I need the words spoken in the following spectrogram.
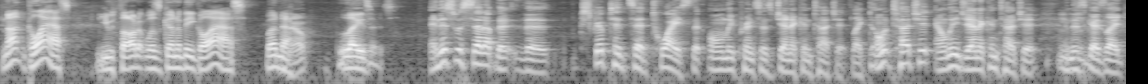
not glass. You thought it was going to be glass, but no, Nope. lasers. And this was set up. The the script had said twice that only Princess Jehnna can touch it. Like, don't touch it. Only Jehnna can touch it. And Mm-hmm. this guy's like,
